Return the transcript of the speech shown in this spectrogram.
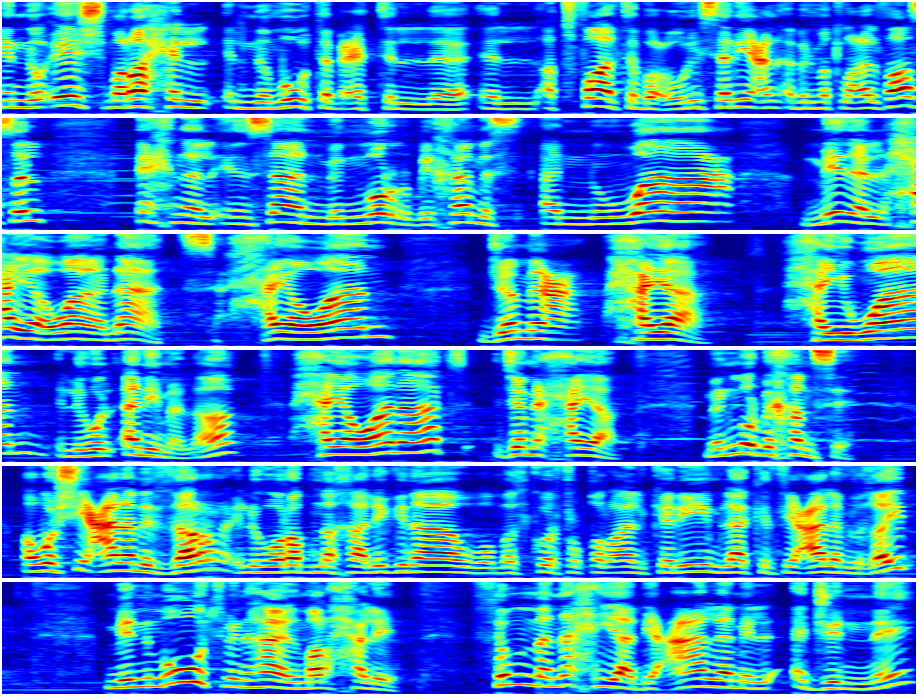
إنه إيش مراحل النمو تبعت الأطفال تبعولي سريعا قبل ما أطلع الفاصل. إحنا الإنسان بنمر بخمس أنواع من الحيوانات. حيوان جمع حياة. حيوان اللي هو الأنيمال آه؟ حيوانات جمع حياة. بنمر بخمسة. أول شيء عالم الذر اللي هو ربنا خالقنا ومذكور في القرآن الكريم لكن في عالم الغيب. منموت من هاي المرحلة ثم نحيا بعالم الأجنة.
